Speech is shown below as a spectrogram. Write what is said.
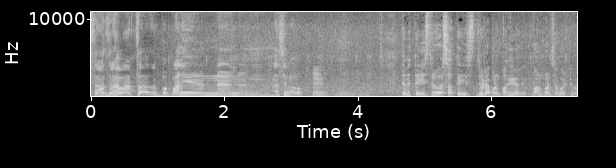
ସ୍ଥାନାନ୍ତର ହେବା ଅର୍ଥ ପାଣି ଆସିବ ତେବେ ତେଇଶରୁ ସତେଇଶ ଯେଉଁଟା ଆପଣ କହିଗଲେ କ'ଣ କ'ଣ ସବୁ ଘଟିବ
